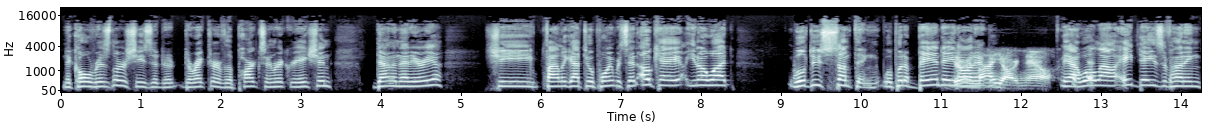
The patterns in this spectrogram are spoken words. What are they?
Nicole Rissler, she's the di- director of the Parks and Recreation down in that area. She finally got to a point where said, "Okay, you know what? We'll do something. We'll put a band-aid They're on in it. my yard now. Yeah, we'll allow eight days of hunting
